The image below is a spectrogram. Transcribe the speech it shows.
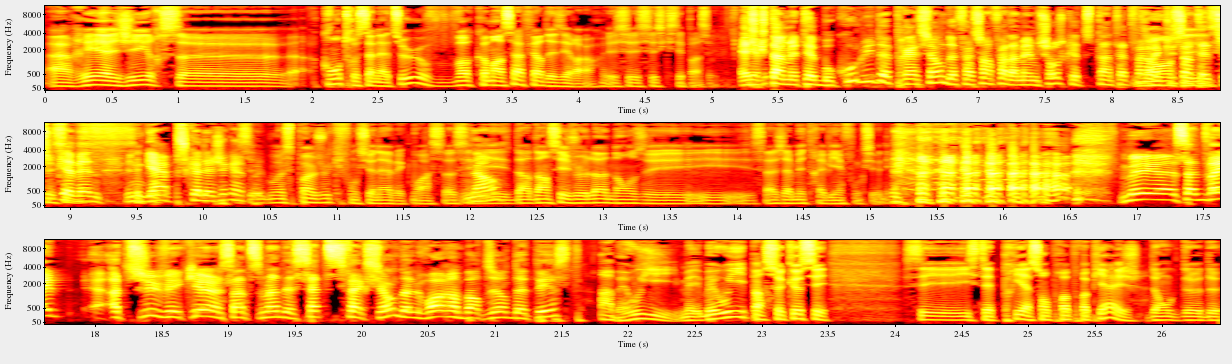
à réagir ce- contre sa nature va commencer à faire des erreurs. Et c'est ce qui s'est passé. Est-ce que tu en mettais beaucoup, lui, de pression, de façon à faire la même chose que tu tentais de faire? Non, avec lui? Sentais-tu qu'il y avait une, guerre psychologique un peu? moi, c'est pas un jeu qui fonctionnait avec moi. Ça, Non? Dans, dans ces jeux-là, non, ça n'a jamais très bien fonctionné. Mais euh, ça devait être... As-tu vécu un sentiment de satisfaction de le voir en bordure de piste? Ah ben oui, mais ben oui, parce que c'est c'est il s'était pris à son propre piège. Donc de de,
